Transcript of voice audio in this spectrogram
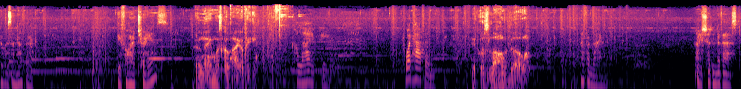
There was another. Before Atreus? Her name was Calliope. Calliope. What happened? It was long ago. Never mind. I shouldn't have asked.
